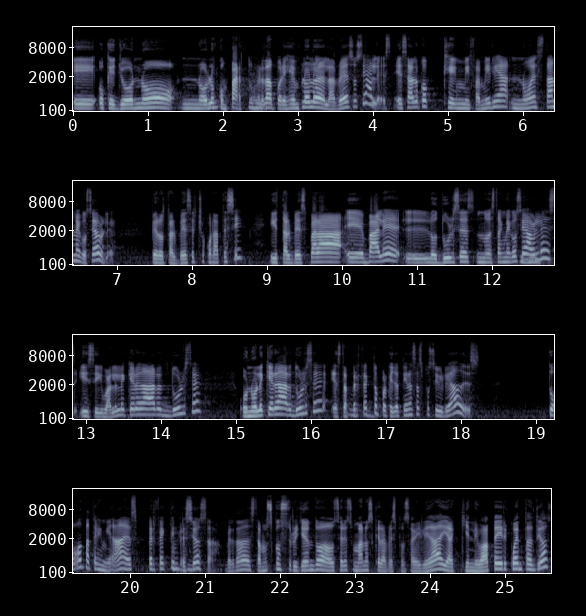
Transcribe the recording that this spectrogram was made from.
Eh, o que yo no, no lo comparto, ¿verdad? Por ejemplo, lo de las redes sociales es algo que en mi familia no está negociable pero tal vez el chocolate sí. Y tal vez para eh, Vale los dulces no están negociables y si Vale le quiere dar dulce o no le quiere dar dulce, está perfecto porque ella tiene esas posibilidades toda maternidad es perfecta y preciosa, ¿verdad? Estamos construyendo a dos seres humanos que la responsabilidad y a quien le va a pedir cuentas Dios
